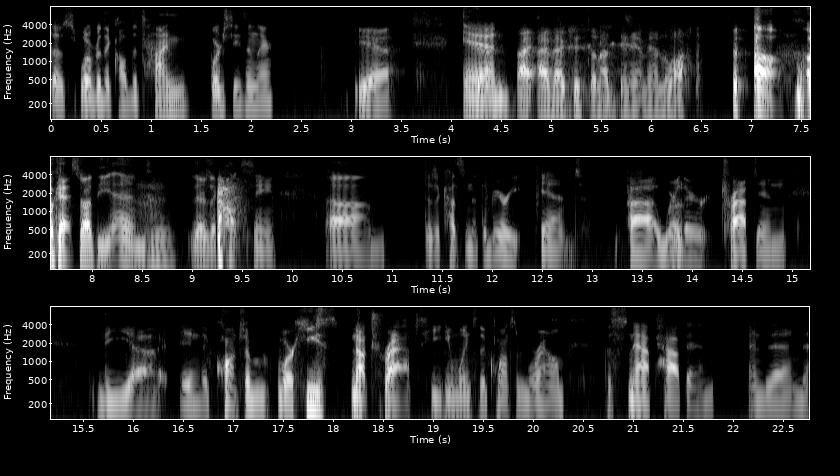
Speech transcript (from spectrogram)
Those what were they called? The time vortices in there. Yeah, And yeah. I, I've actually still not seen Ant Man and the Wasp. oh, okay. So at the end, there's a cutscene. Um, there's a cutscene at the very end uh, where they're trapped in the uh, in the quantum where he's not trapped. He he went to the quantum realm. The snap happened, and then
